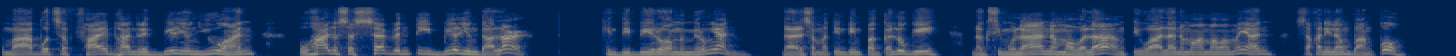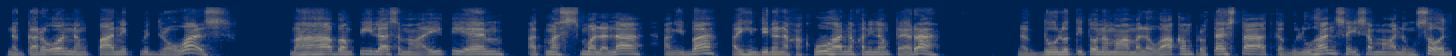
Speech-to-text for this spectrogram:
umaabot sa 500 billion yuan o halos sa 70 billion dollar. Hindi biro ang numerong yan. Dahil sa matinding pagkalugi, nagsimula nang mawala ang tiwala ng mga mamamayan sa kanilang bangko nagkaroon ng panic withdrawals. Mahahabang pila sa mga ATM at mas malala, ang iba ay hindi na nakakuha ng kanilang pera. Nagdulot ito ng mga malawakang protesta at kaguluhan sa isang mga lungsod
